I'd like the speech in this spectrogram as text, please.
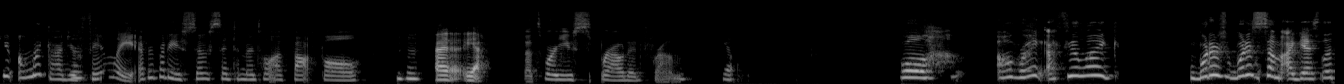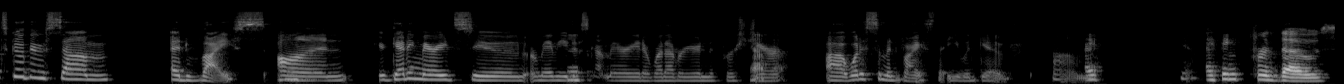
cute. Oh my god, your family. Everybody is so sentimental and thoughtful. Mhm. I, yeah. That's where you sprouted from. Yep. Well, all right. I feel like what is what is some I guess let's go through some advice Mhm. on you're getting married soon or maybe you Mhm. just got married or whatever you're in the first Yeah. year. Uh what is some advice that you would give? Um I- Yeah i think for those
